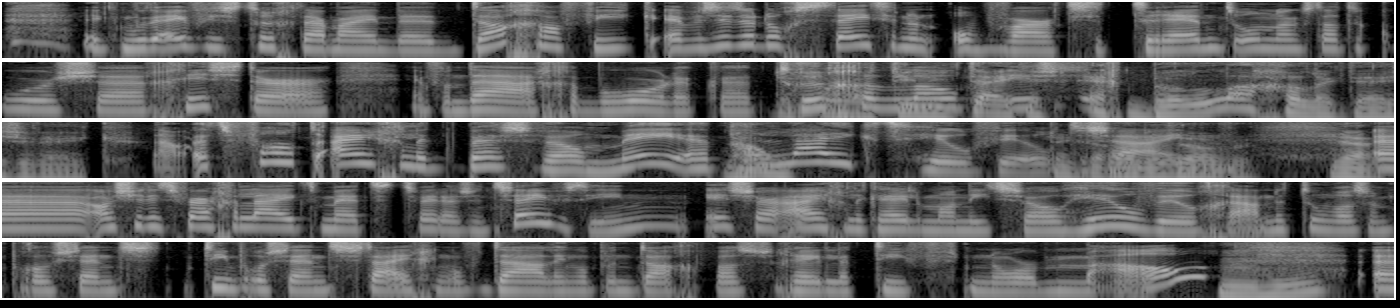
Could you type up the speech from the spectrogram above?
ik moet even terug naar mijn de daggrafiek. En we zitten nog steeds in een opwaartse trend. Ondanks dat de koers eh gisteren en vandaag behoorlijk eh, De teruggelopen volatiliteit is. is echt belachelijk deze week. Nou, het valt eigenlijk best wel mee. Het Nou, lijkt heel veel te zijn. over. Ja. Eh, als je dit vergelijkt met 2017, is er eigenlijk helemaal niet zo heel veel gaande. Toen was een procent, 10% stijging of daling op een dag was relatief normaal. Mhm. Eh,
